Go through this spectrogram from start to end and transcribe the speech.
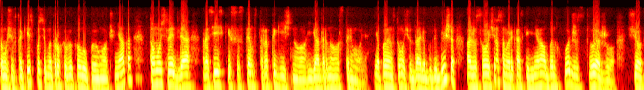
Тому що в такий спосіб ми трохи виколупуємо оченята, в тому числі для російських систем стратегічного ядерного стримування. Я певен в тому, що далі буде більше, адже свого часу американський генерал Бен Ходжес стверджував, що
